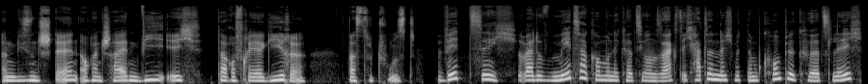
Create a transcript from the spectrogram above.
an diesen Stellen auch entscheiden, wie ich darauf reagiere, was du tust. Witzig, weil du Metakommunikation sagst. Ich hatte nämlich mit einem Kumpel kürzlich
